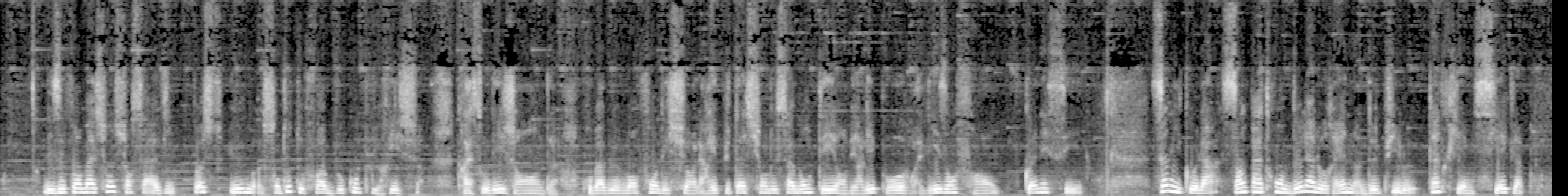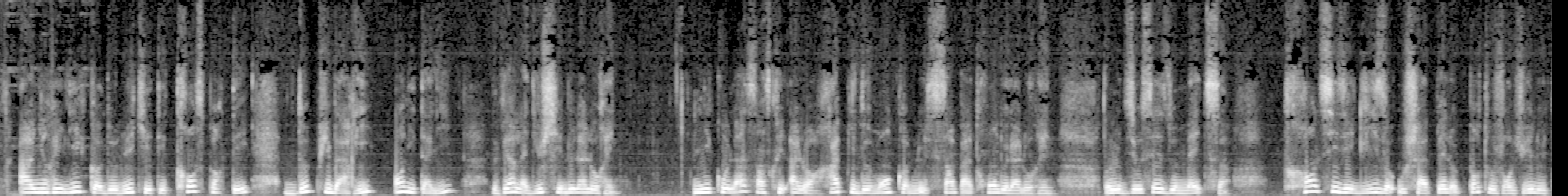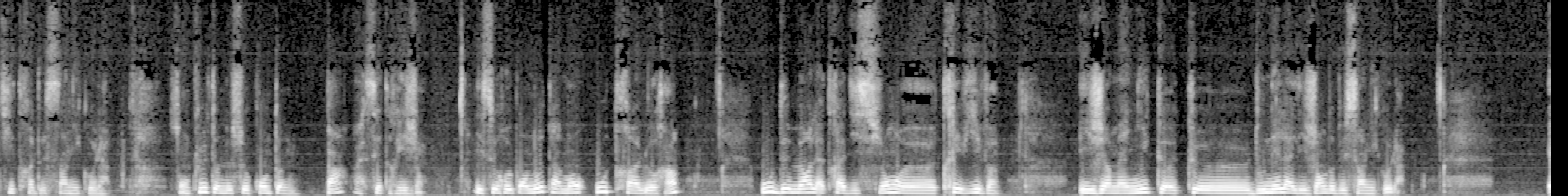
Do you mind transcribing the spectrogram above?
Les informations sur sa vie posthume sont toutefois beaucoup plus riches, grâce aux légendes, probablement fondées sur la réputation de sa bonté envers les pauvres, les enfants, vous connaissez. Saint Nicolas, saint patron de la Lorraine depuis le IVe siècle, à une relique de lui qui était transportée depuis Bari, en Italie, vers la duché de la Lorraine. Nicolas s'inscrit alors rapidement comme le saint patron de la Lorraine. Dans le diocèse de Metz, 36 églises ou chapelles portent aujourd'hui le titre de Saint Nicolas. Son culte ne se cantonne pas à cette région et se répand notamment outre le Rhin, où demeure la tradition euh, très vive et germanique que d'où naît la légende de Saint Nicolas.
